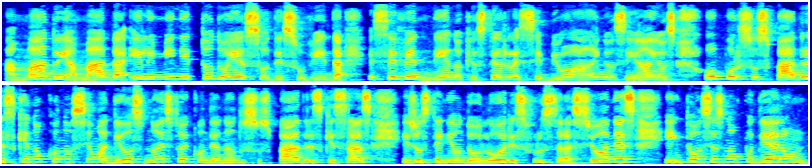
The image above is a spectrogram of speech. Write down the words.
Amado e amada, elimine elimine todo isso de sua vida, esse veneno que você recebeu há anos e anos, ou por seus padres que não conheciam a Deus. Não estou condenando seus padres, quizás eles tinham dolores, frustrações, e então não puderam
